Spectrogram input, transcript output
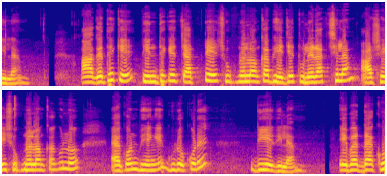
নিলাম। আগে থেকে তিন থেকে চারটে শুকনো লঙ্কা ভেজে তুলে রাখছিলাম আর সেই শুকনো লঙ্কাগুলো এখন ভেঙে গুঁড়ো করে দিয়ে দিলাম। এবার দেখো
